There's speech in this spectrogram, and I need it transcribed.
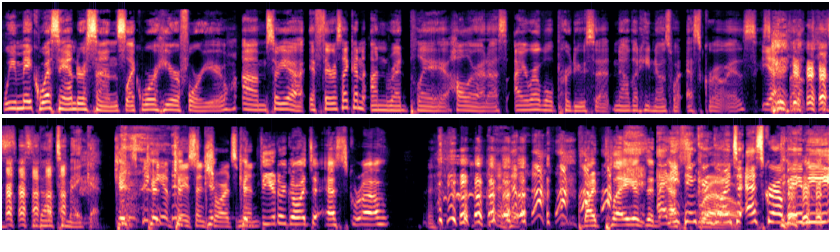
We make Wes Andersons. Like we're here for you. Um, so yeah, if there's like an unread play, holler at us. Ira will produce it now that he knows what escrow is. He's Yeah. about, he's, he's about to make it. Can, Speaking of Jason can, Schwartzman- can theater go into escrow? My play is in Anything escrow. can go into escrow, baby.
